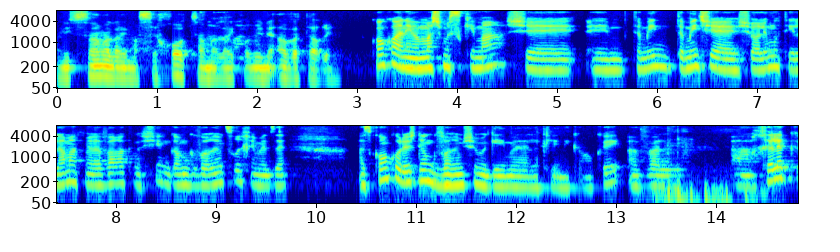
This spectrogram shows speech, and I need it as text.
אני שם עליי מסכות, שם עליי נכון. כל מיני אבטרים. קודם כל אני ממש מסכימה שתמיד תמיד ששואלים אותי למה את מלווה רק נשים, גם גברים צריכים את זה, אז קודם כל יש גם גברים שמגיעים אליי לקליניקה, אוקיי? אבל החלק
